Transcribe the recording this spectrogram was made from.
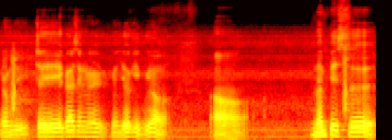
여러분들 저희가 생각한 여기고요. 어, 멤피스,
